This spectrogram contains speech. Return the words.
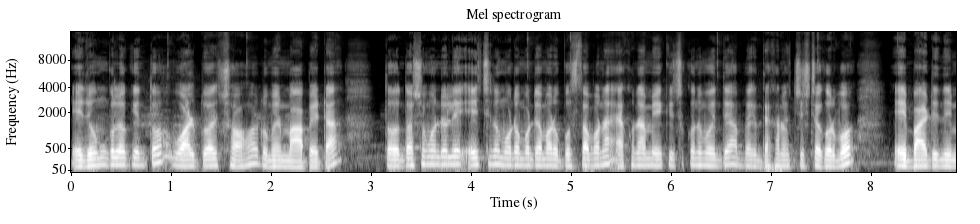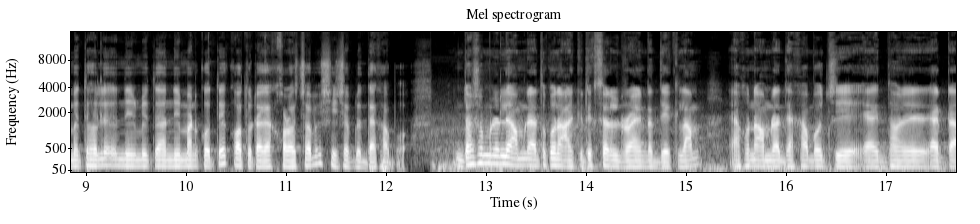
এই রুমগুলো কিন্তু ওয়াল টু ওয়াল সহ রুমের মাপ এটা। তো দর্শক মণ্ডলী এই ছিল মোটামুটি আমার উপস্থাপনা। এখন আমি কিছুক্ষণের মধ্যে আপনাকে দেখানোর চেষ্টা করব, এই বাড়িটি নির্মিত হলে, নির্মিত, নির্মাণ করতে কত টাকা খরচ হবে সেই হিসাবটা দেখাবো। দর্শক মণ্ডলী আমরা এতক্ষণ আর্কিটেকচারাল ড্রয়িংটা দেখলাম। এখন আমরা দেখাবো যে এক ধরনের একটা,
